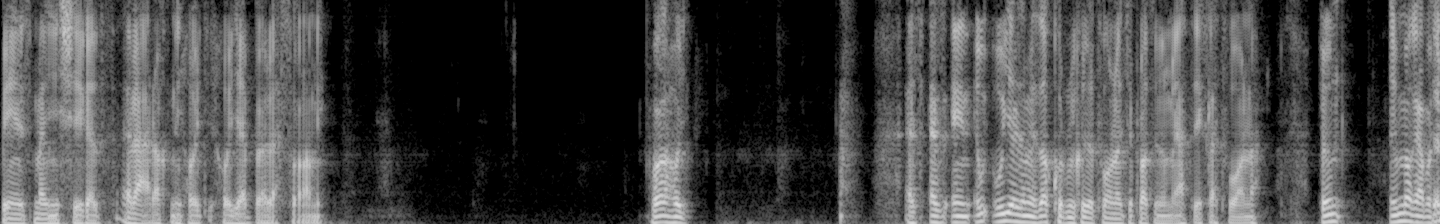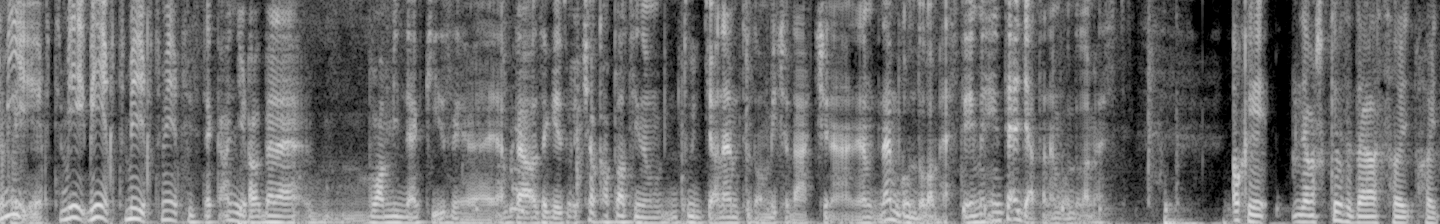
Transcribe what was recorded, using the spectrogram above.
pénzmennyiséget rárakni, hogy, hogy ebből lesz valami. Valahogy ez, ez én úgy érzem, hogy ez akkor működött volna, hogyha Platinum játék lett volna. Ön, önmagában De csak miért? Egy... Mi, miért? Miért? Miért hisztek annyira bele van mindenki ebbe az egész, hogy csak a Platinum tudja, nem tudom micsodát csinálni. Nem, nem gondolom ezt. Én, én te egyáltalán nem gondolom ezt. Oké, okay, de most képzeld el azt, hogy, hogy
